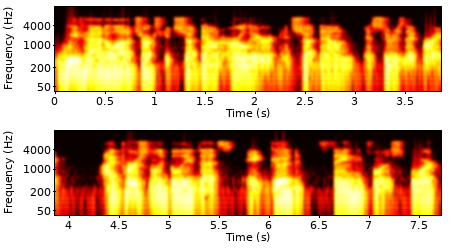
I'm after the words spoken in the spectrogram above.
we've had a lot of trucks get shut down earlier and shut down as soon as they break. I personally believe that's a good thing for the sport.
